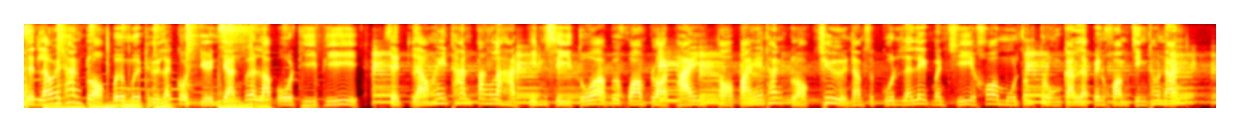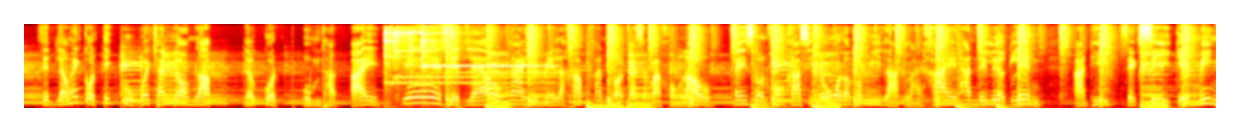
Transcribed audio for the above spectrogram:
เสร็จแล้วให้ท่านกรอกเบอร์มือถือและกดยืนยันเพื่อรับ OTP เสร็จแล้วให้ท่านตั้งรหัสพิน4ตัวเพื่อความปลอดภัย ต่อไปให้ท่านกรอกชื่อนามสกุลและเลขบัญชี ข้อมูลต้องตรงกันและเป็นความจริงเท่านั้น เสร็จแล้วให้กดติ๊กถูกว่าฉันยอมรับ แล้วกดปุ่มถัดไป เย้เสร็จแล้วง่ายใช่ไหมล่ะครับ ขั้นตอนการสมัครของเรา ในส่วนของคาสิโนเราก็มีหลากหลายค่ายให้ท่านได้เลือกเล่น อาทิ Sexy Gaming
